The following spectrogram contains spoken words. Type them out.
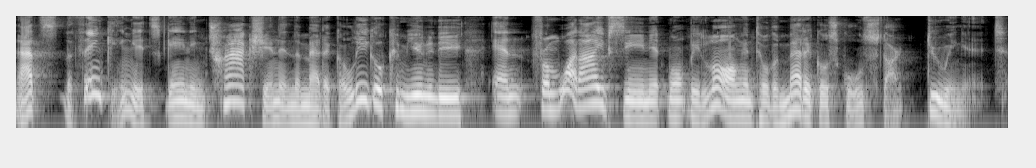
That's the thinking. It's gaining traction in the medical legal community, and from what I've seen, it won't be long until the medical schools start doing it.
